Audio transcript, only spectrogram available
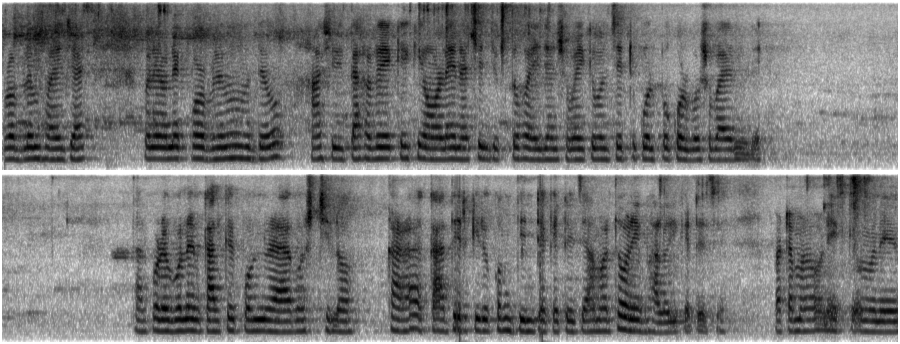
প্রবলেম হয়ে যায়। মানে অনেক প্রবলেমের মধ্যেও হাসি। তাহলে কে কে অনলাইন আছেন, যুক্ত হয়ে যান। সবাইকে বলছে, একটু গল্প করব সবাই মিলে। তারপরে বলেন কালকে পনেরোই আগস্ট ছিল। কারা, কাদের কীরকম দিনটা কেটেছে? আমার তো অনেক ভালোই কেটেছে। বাট আমার অনেক মানে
